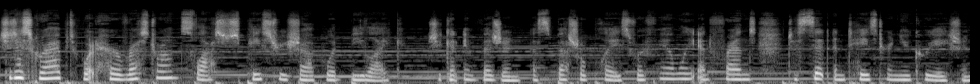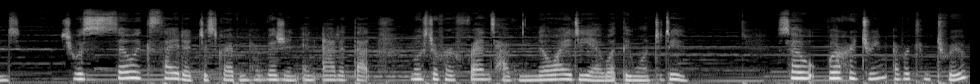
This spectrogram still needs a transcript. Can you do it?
She described what her restaurant slash pastry shop would be like. She can envision a special place for family and friends to sit and taste her new creations. She was so excited describing her vision and added that most of her friends have no idea what they want to do. So, will her dream ever come true?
